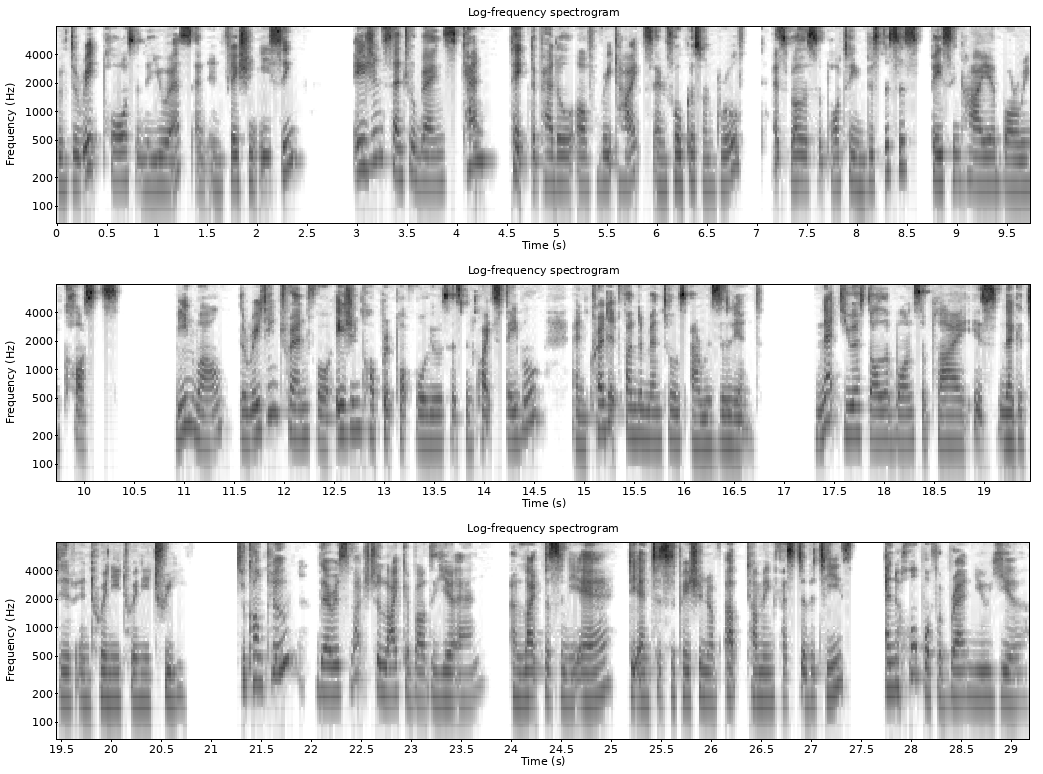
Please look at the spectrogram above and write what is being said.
With the rate pause in the US and inflation easing, Asian central banks can take the pedal off rate hikes and focus on growth, as well as supporting businesses facing higher borrowing costs. Meanwhile, the rating trend for Asian corporate portfolios has been quite stable and credit fundamentals are resilient. Net US dollar bond supply is negative in 2023. To conclude, there is much to like about the year end, a lightness in the air, the anticipation of upcoming festivities, and the hope of a brand new year.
